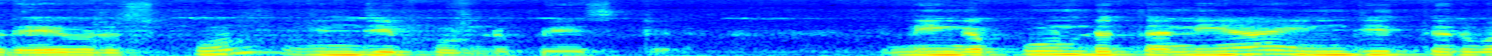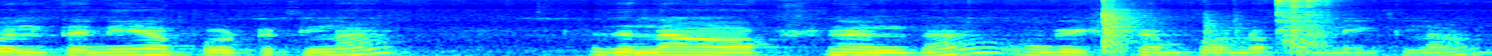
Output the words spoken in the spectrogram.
ஒரே ஒரு ஸ்பூன் இஞ்சி பூண்டு பேஸ்ட்டு. நீங்கள் பூண்டு தனியாக இஞ்சி திருவல் தனியாக போட்டுக்கலாம். இதெல்லாம் ஆப்ஷனல் தான். உங்கள் இஷ்டம் போல் பண்ணிக்கலாம்.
